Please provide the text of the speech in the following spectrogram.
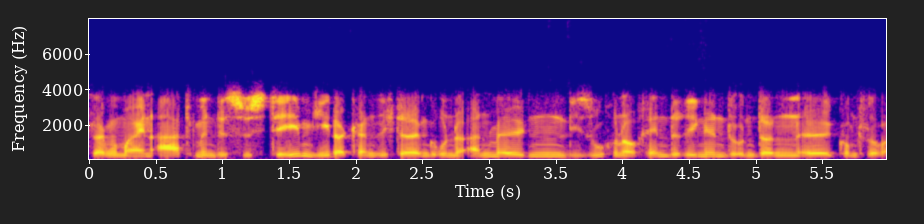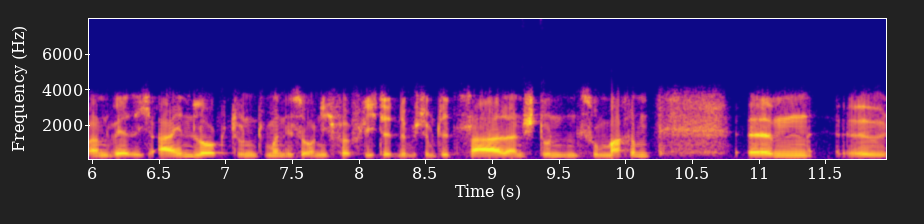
sagen wir mal, ein atmendes System. Jeder kann sich da im Grunde anmelden. Die suchen auch händeringend und dann äh, kommt es darauf an, wer sich einloggt und man ist auch nicht verpflichtet, eine bestimmte Zahl an Stunden zu machen. Ähm, äh,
